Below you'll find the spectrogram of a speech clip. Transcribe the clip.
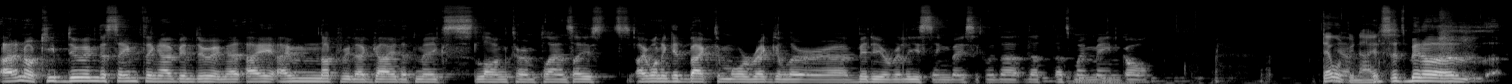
I don't know. Keep doing the same thing I've been doing. I, I am not really a guy that makes long term plans. I just I want to get back to more regular uh, video releasing. Basically, that that that's my main goal. That would yeah. be nice. It's, it's been a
